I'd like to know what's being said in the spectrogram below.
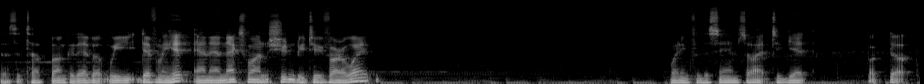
That's a tough bunker there, but we definitely hit, and our next one shouldn't be too far away. Waiting for the SAM site to get fucked up.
